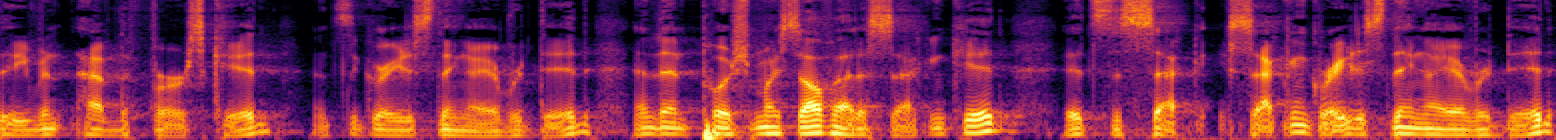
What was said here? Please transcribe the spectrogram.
to even have the first kid. It's the greatest thing I ever did. And then push myself had a second kid. It's the second second greatest thing I ever did.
